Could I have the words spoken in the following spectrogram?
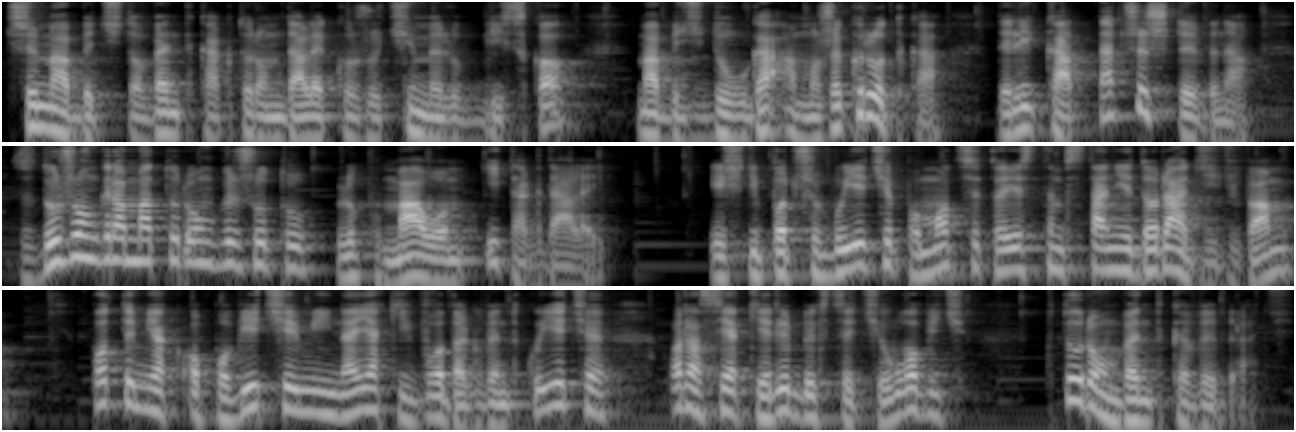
Czy ma być to wędka, którą daleko rzucimy lub blisko? Ma być długa, a może krótka? Delikatna czy sztywna? Z dużą gramaturą wyrzutu lub małą i tak dalej. Jeśli potrzebujecie pomocy, to jestem w stanie doradzić Wam po tym, jak opowiecie mi, na jakich wodach wędkujecie oraz jakie ryby chcecie łowić, którą wędkę wybrać.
